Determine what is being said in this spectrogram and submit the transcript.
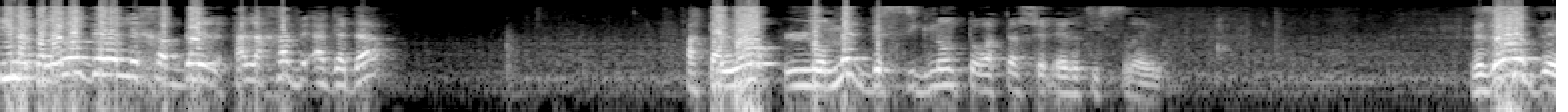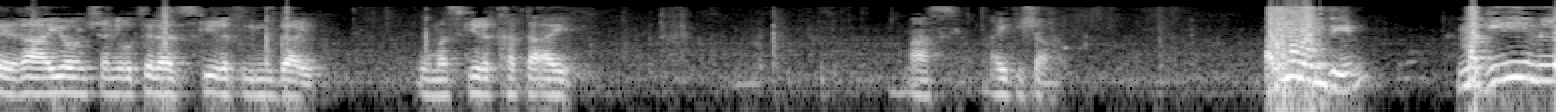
אם אתה לא יודע לחבר הלכה ואגדה, אתה לא לומד בסגנון תורתה של ארץ ישראל. וזה עוד אה, רעיון שאני רוצה להזכיר את לימודיי, הוא מזכיר את חטאי. מה הייתי שם. היינו לומדים, מגיעים ל...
